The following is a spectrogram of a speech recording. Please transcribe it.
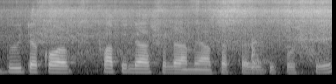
দুইটা পাতিলে আসলে আমি আচারটা রেডি করছি।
